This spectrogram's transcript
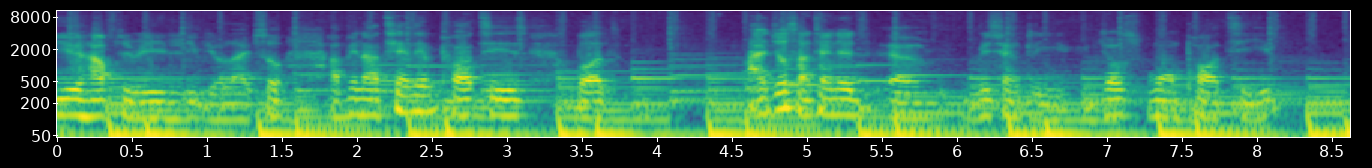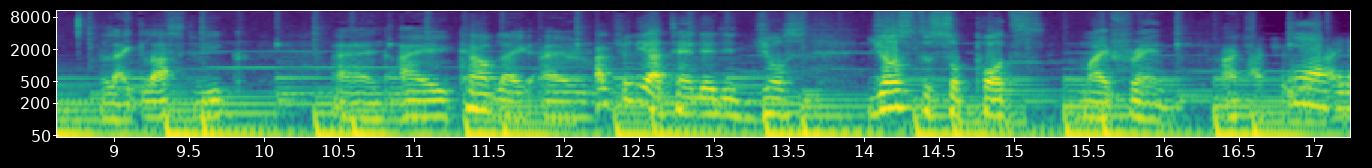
you have to really live your life so i've been attending parties but i just attended um, recently just one party like last week and i kind of like i actually attended it just just to support my friend actually Actually, Yeah, I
